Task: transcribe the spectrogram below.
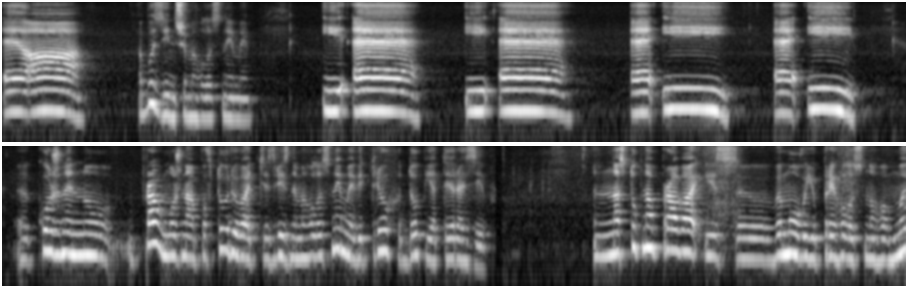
еа. Або з іншими голосними. І е, і е, е, і, е, і. Е, Кожну вправу можна повторювати з різними голосними від 3 до 5 разів. Наступна вправа із е, вимовою приголосного ми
